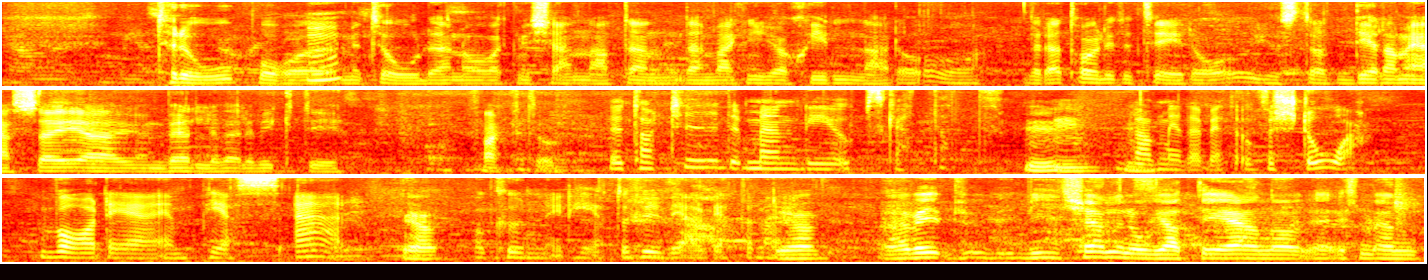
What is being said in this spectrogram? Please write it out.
tro på mm. metoden och verkligen känna att den, den verkligen gör skillnad. Och, och det där tar ju lite tid och just att dela med sig är ju en väldigt, väldigt viktig faktor. Det tar tid men det är uppskattat mm. mm. bland medarbetare att förstå vad det NPS är ja. och kunnighet och hur vi arbetar med ja. det. Ja, vi, vi, känner nog att det är en av, liksom en,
